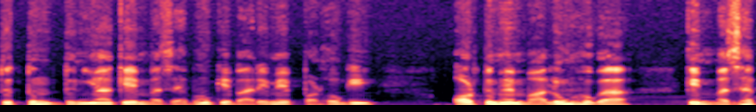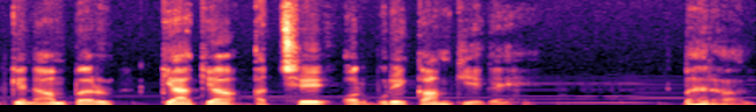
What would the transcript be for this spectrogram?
तो तुम दुनिया के मजहबों के बारे में पढ़ोगी, और तुम्हें मालूम होगा कि मज़हब के नाम पर क्या-क्या अच्छे और बुरे काम किए गए हैं। बहरहाल,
